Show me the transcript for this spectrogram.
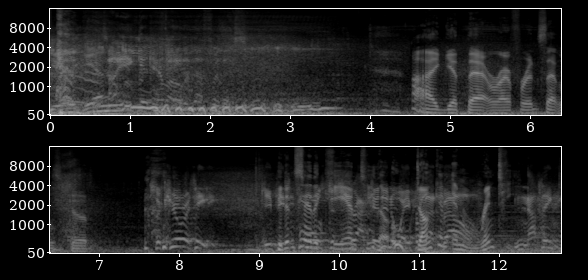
You hear me? I get that reference. That was good. Security! Keep He didn't say the fools key and T though. and Ooh, Duncan and valve. Rinty. Nothing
